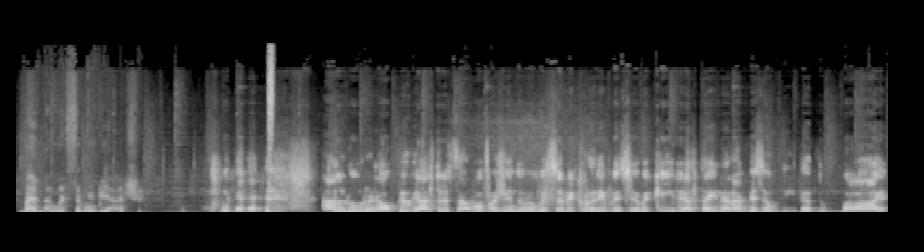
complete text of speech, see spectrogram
Bella questa, mi piace. allora, no, più che altro stavo facendo una- questa piccola riflessione perché in realtà in Arabia Saudita, a Dubai,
